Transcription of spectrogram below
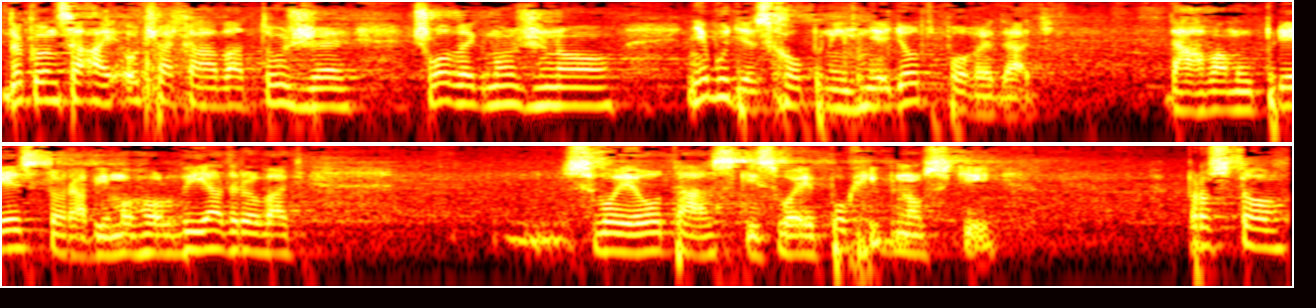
Dokonca aj očakáva to, že človek možno nebude schopný hneď odpovedať. Dáva mu priestor, aby mohol vyjadrovať svoje otázky, svoje pochybnosti. Prosto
